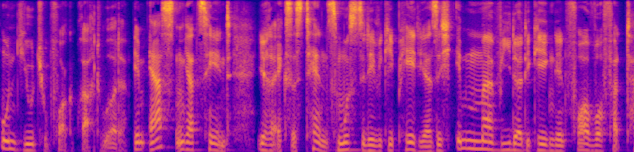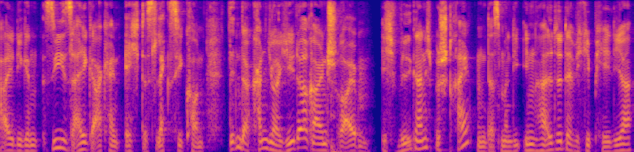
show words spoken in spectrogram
und YouTube vorgebracht wurde. Im ersten Jahrzehnt ihrer Existenz musste die Wikipedia sich immer wieder gegen den Vorwurf verteidigen, sie sei gar kein echtes Lexikon, denn da kann ja jeder reinschreiben. Ich will gar nicht bestreiten, dass man die Inhalte der Wikipedia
